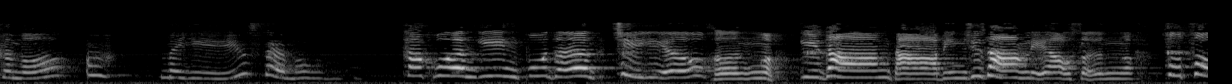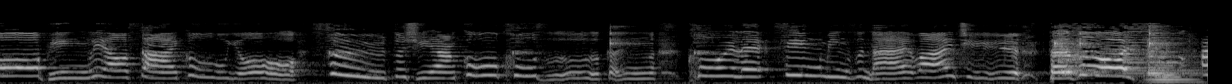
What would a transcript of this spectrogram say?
什么？嗯，没有什么。他婚姻不仁，结有恨，一场大病就伤了身，足足病了三个月。走得像个苦是根，看来性命是难挽救。得罪死啊，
